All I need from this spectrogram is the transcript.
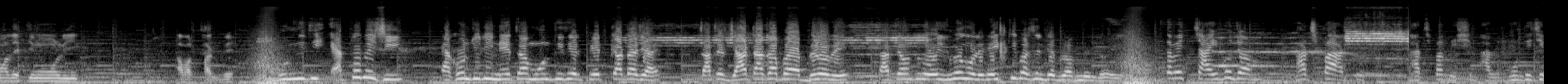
আমাদের তৃণমূলই আবার থাকবে। দুর্নীতি এত বেশি এখন যদি নেতা মন্ত্রীদের পেট কাটা যায় তাতে যা টাকা বেরোবে তাতে অন্তত ওয়েস্ট বেঙ্গলের এইটটি পার্সেন্ট ডেভেলপমেন্ট হয়ে যাবে। তবে চাইব জম ভাজপা আসুক। ভাজপা বেশি ভালো মোদিজি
